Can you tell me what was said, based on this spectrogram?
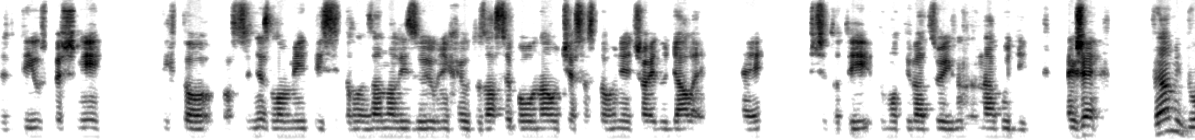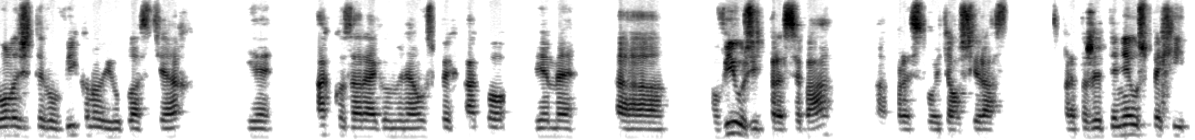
Tí úspešní týchto proste nezlomí, tí si to len zanalýzujú, nechajú to za sebou, naučia sa z toho niečo a idú ďalej. Hej. Ešte to tý, tú motiváciu ich nabudí. Takže veľmi dôležité vo výkonových oblastiach je, ako zareagujeme na úspech, ako vieme uh, ho využiť pre seba a pre svoj ďalší rast. Pretože tie neúspechy,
